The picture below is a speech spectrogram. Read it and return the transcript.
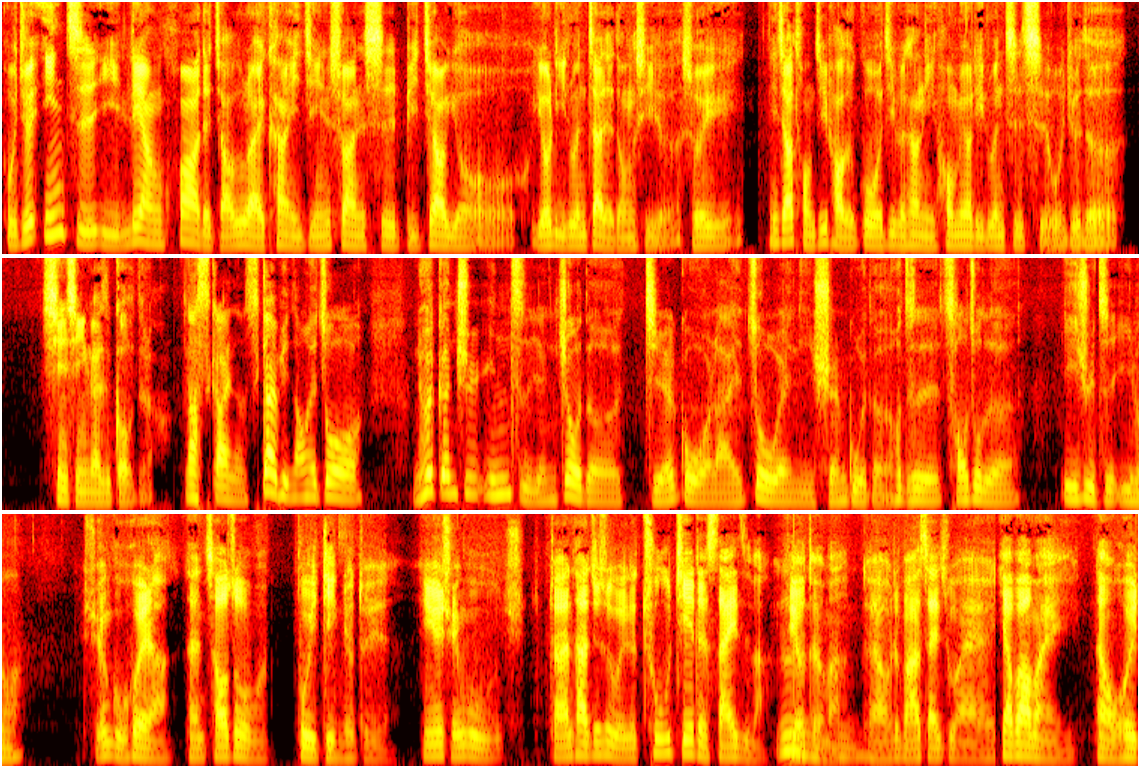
我觉得因子以量化的角度来看，已经算是比较有有理论在的东西了。所以你只要统计跑得过，基本上你后面有理论支持，我觉得信心应该是够的了。那 Sky 呢？Sky 平常会做，你会根据因子研究的结果来作为你选股的或者是操作的依据之一吗？选股会啦，但操作不一定就对了。因为选股，反正它就是我一个初阶的筛子吧、嗯、filter 嘛，对啊，我就把它筛出来，要不要买？那我会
